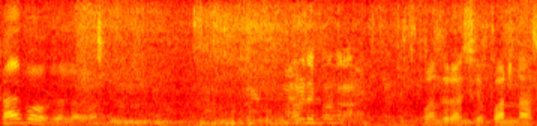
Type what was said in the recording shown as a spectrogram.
काय भाव गेला हो? पंधराशे पन्नास.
